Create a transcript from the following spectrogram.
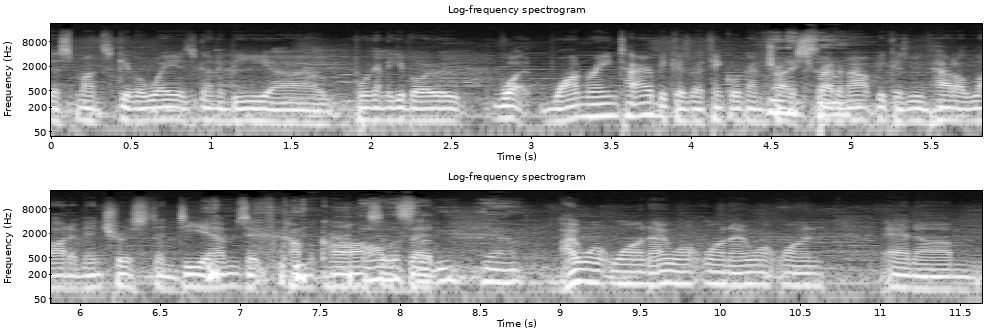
This month's giveaway is going to be uh, we're going to give away what one rain tire because I think we're going to try to spread so. them out because we've had a lot of interest and DMs that have come across and said, sudden, yeah. I want one, I want one, I want one. And um,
